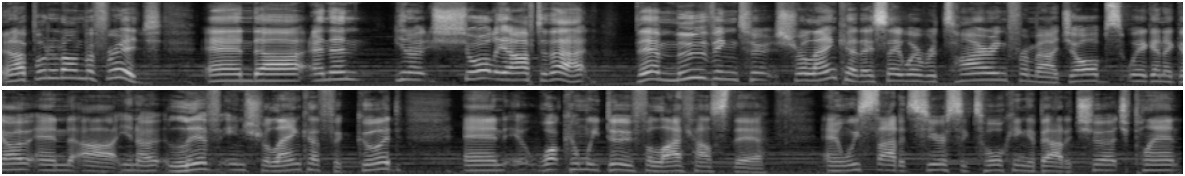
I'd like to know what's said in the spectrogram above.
And I put it on the fridge. And, uh, and then, you know, shortly after that, they're moving to Sri Lanka. They say, We're retiring from our jobs. We're going to go and, uh, you know, live in Sri Lanka for good. And what can we do for Lifehouse there? and we started seriously talking about a church plant.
